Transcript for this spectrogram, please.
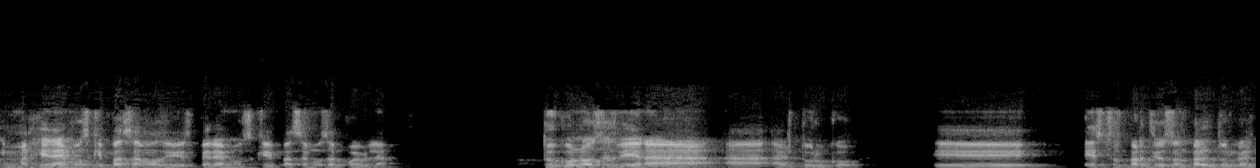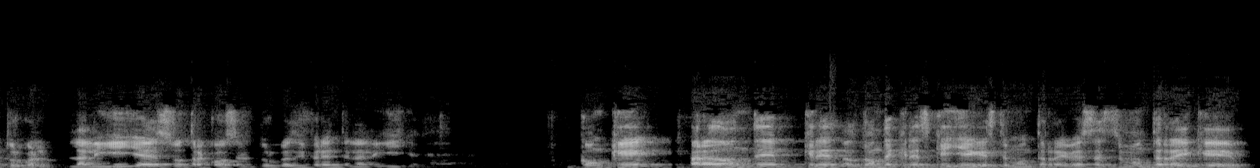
imaginemos que pasamos y esperemos que pasemos a Puebla. Tú conoces bien a, a, al turco. Eh, estos partidos son para el turco. El turco, la liguilla es otra cosa. El turco es diferente en la liguilla. ¿Con qué, para dónde crees, dónde crees que llegue este Monterrey? ¿Ves a este Monterrey que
